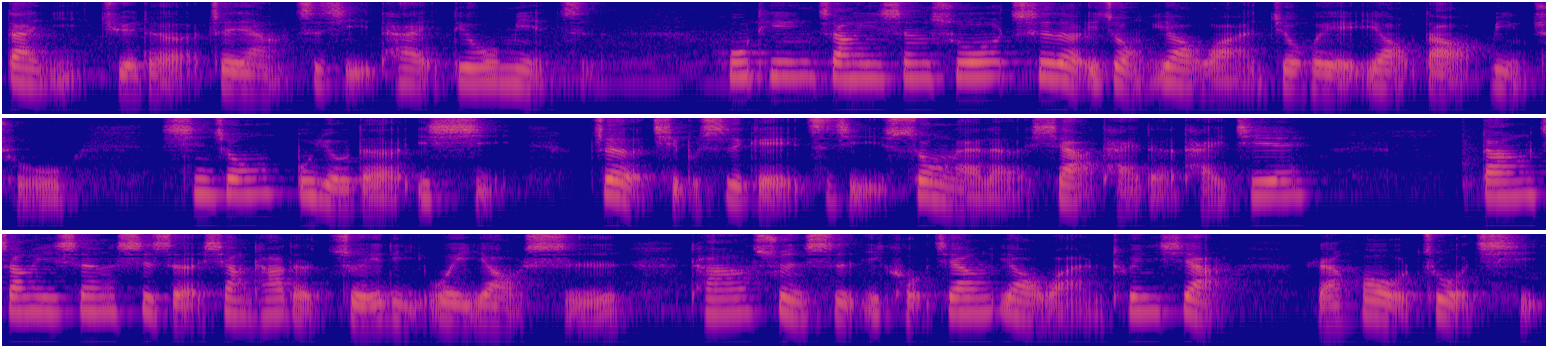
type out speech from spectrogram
但已觉得这样自己太丢面子。忽听张医生说吃了一种药丸就会药到病除，心中不由得一喜，这岂不是给自己送来了下台的台阶？当张医生试着向他的嘴里喂药时，他顺势一口将药丸吞下，然后坐起，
